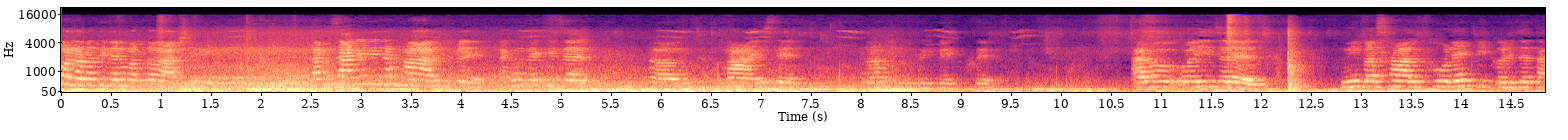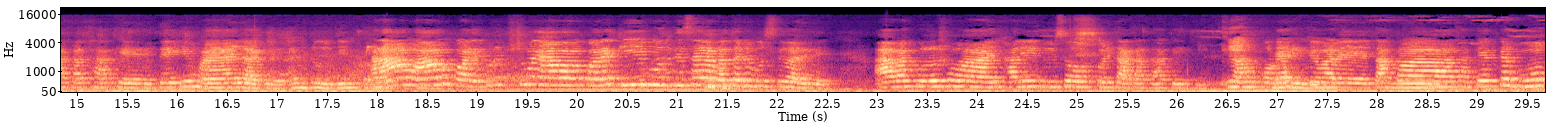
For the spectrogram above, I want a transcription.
পনেরো দিনের মতো আসেনি। আমি জানিনি যে মা আসবে। এখন দেখি যে মা আইছে। না দেখতে আর ওই যে ফোনে কি করে যে টাকা থাকে দেখি মায়াই লাগে। দুই দিন আর আও আও করে কোনো সময় আও আও করে কি বলতেছে আমরা তো এটা বুঝতে পারিনি। আবার কোনো সময় খালি দুইশো করে টাকা থাকে কি? একেবারে টাকা থাকে একটা মুখ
